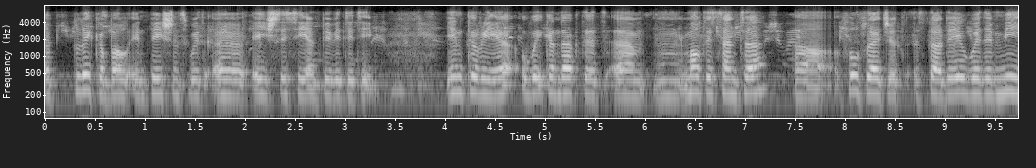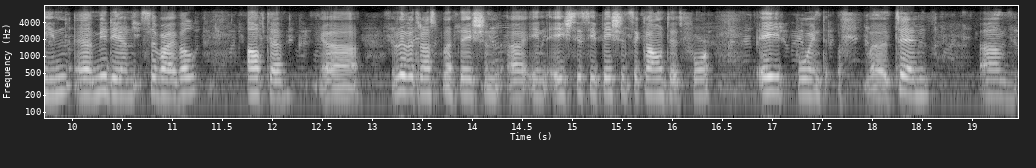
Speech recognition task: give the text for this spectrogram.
applicable in patients with HCC and PVTT. In Korea, we conducted um, multi-center, uh, full-fledged study with a mean uh, median survival after uh, liver transplantation in HCC patients accounted for 8.10 um,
